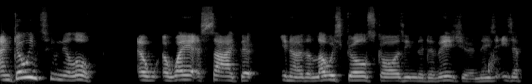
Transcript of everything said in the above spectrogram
And going 2 0 up away at a side that, you know, the lowest goal scores in the division is, is a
